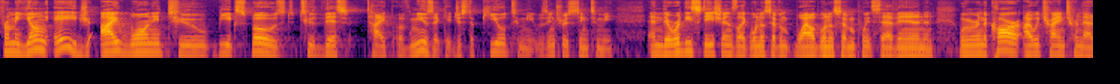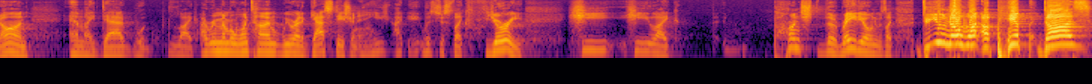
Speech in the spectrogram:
from a young age, I wanted to be exposed to this type of music. It just appealed to me, it was interesting to me. And there were these stations like 107 Wild 107.7 and when we were in the car, I would try and turn that on and my dad would like I remember one time we were at a gas station and he I, it was just like fury. He he like punched the radio and he was like, "Do you know what a pimp does?"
